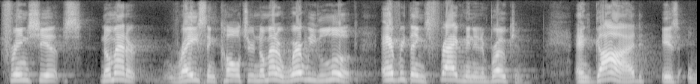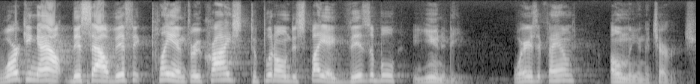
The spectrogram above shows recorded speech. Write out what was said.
friendships, no matter race and culture, no matter where we look, everything's fragmented and broken. And God is working out this salvific plan through Christ to put on display a visible unity. Where is it found? Only in the church.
